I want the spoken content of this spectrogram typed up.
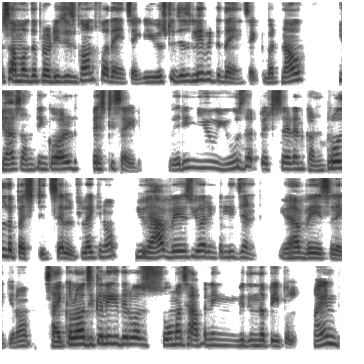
some of the produce is gone for the insect. You used to just leave it to the insect. But now you have something called pesticide wherein you use that pesticide and control the pest itself. Like you know you have ways you are intelligent. You have ways like you know psychologically there was so much happening within the people. And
